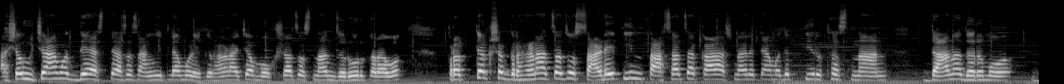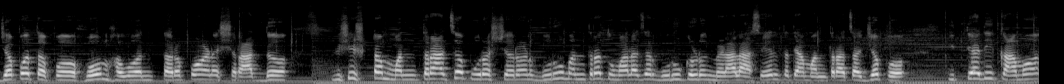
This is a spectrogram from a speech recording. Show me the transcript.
अशौचामध्ये असते असं सांगितल्यामुळे ग्रहणाच्या मोक्षाचं स्नान जरूर करावं. प्रत्यक्ष ग्रहणाचा जो साडेतीन तासाचा काळ असणार आहे त्यामध्ये तीर्थस्नान दानधर्म जपतप होम हवन तर्पण श्राद्ध विशिष्ट मंत्राचं पुरस्चरण गुरुमंत्र तुम्हाला जर गुरुकडून मिळाला असेल तर त्या मंत्राचा जप इत्यादी कामं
